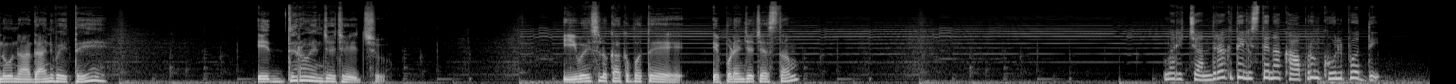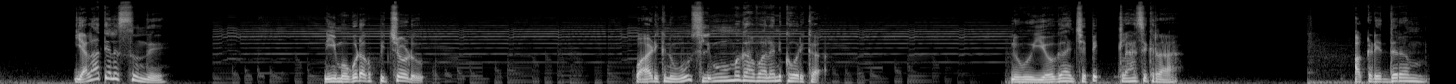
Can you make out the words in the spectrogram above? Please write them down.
నువ్వు నా దానివైతే ఇద్దరం ఎంజాయ్ చేయొచ్చు. ఈ వయసులో కాకపోతే ఎప్పుడు ఎంజాయ్ చేస్తాం? మరి చంద్రకి తెలిస్తే నా కాపురం కూలిపోద్ది. ఎలా తెలుస్తుంది? నీ మొగుడు ఒక పిచ్చోడు. వాడికి నువ్వు స్లిమ్ కావాలని కోరిక. నువ్వు యోగా అని చెప్పి క్లాసిక్ రా. అక్కడిద్దరం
